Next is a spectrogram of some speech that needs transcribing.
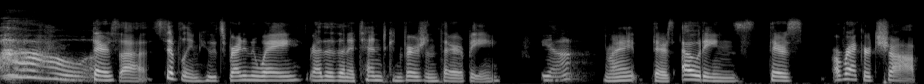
Wow. There's a sibling who's running away rather than attend conversion therapy, yeah. Right? There's outings. There's a record shop,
